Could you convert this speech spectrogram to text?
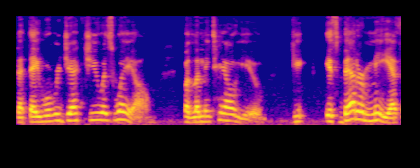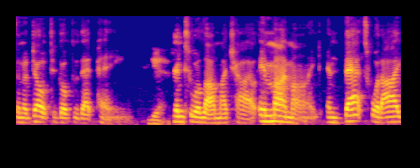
that they will reject you as well. But let me tell you, you it's better me as an adult to go through that pain Yes. than to allow my child in my mind and that's what i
